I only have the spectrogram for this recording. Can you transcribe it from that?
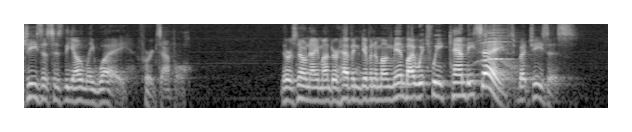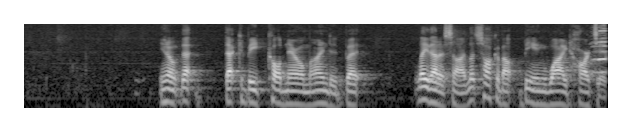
Jesus is the only way, for example. There is no name under heaven given among men by which we can be saved but Jesus. You know, that, that could be called narrow minded, but lay that aside. Let's talk about being wide hearted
